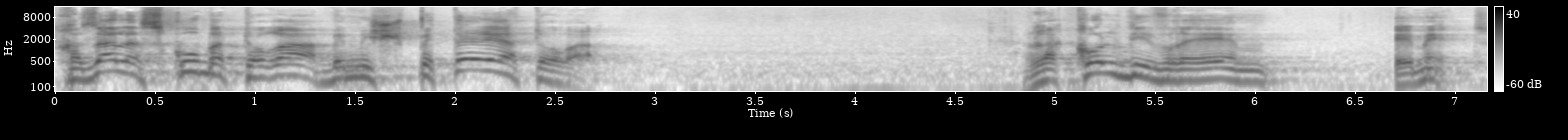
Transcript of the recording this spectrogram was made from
חז"ל עסקו בתורה, במשפטי התורה. רק כל דבריהם אמת.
